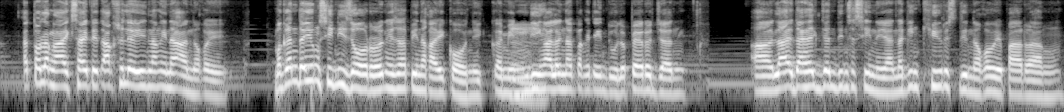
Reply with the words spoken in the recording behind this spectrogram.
ito lang ha, excited, actually, yun lang inaano ko eh. Maganda yung si Zoro, isa pinaka-iconic. I mean, Mm. hindi nga lang napakita yung dulo, pero dyan, la- dahil dyan din sa scene yan, naging curious din ako eh, parang,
